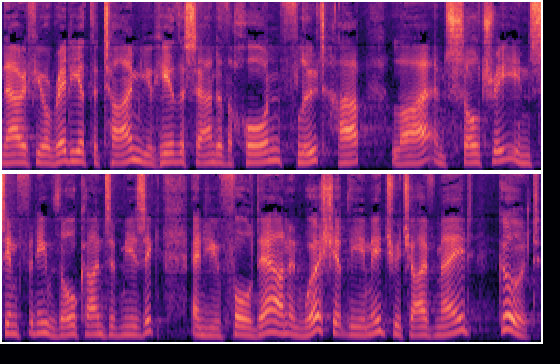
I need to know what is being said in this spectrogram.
Now, if you're ready at the time, you hear the sound of the horn, flute, harp, lyre, and psaltery in symphony with all kinds of music, and you fall down and worship the image which I've made, good.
